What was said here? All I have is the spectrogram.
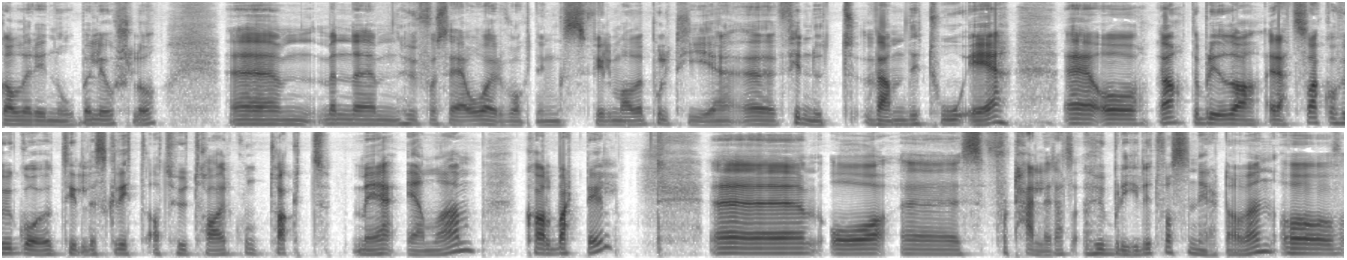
Galleri Nobel i Oslo. Eh, Men eh, hun får se overvåkningsfilm av det. Politiet finne finner ut hvem de to er. Eh, Og ja, det blir jo da rettssak, og hun går jo til det skritt at hun tar kontakt med en av dem, Carl Bertil. Eh, og eh, forteller at hun blir litt fascinert av ham, og,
